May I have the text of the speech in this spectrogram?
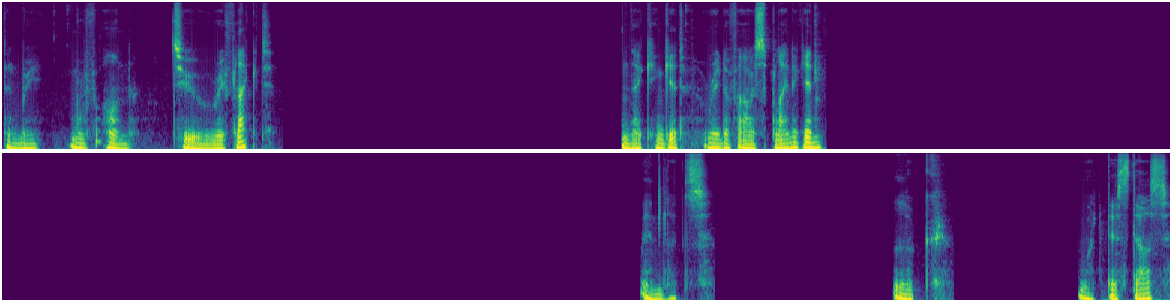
Then we move on to reflect. And I can get rid of our spline again. And let's look what this does.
